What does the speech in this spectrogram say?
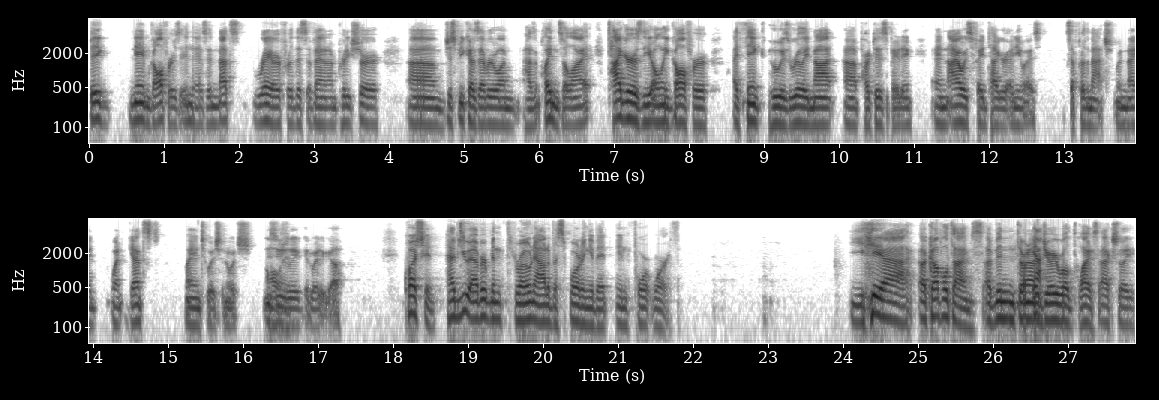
big name golfer is in this, and that's rare for this event. I'm pretty sure, um, just because everyone hasn't played in so long. Tiger is the only golfer I think who is really not uh, participating, and I always fade Tiger anyways, except for the match when I went against my intuition, which is in. usually a good way to go. Question: Have you ever been thrown out of a sporting event in Fort Worth? Yeah, a couple times. I've been thrown out Yeah. of Jerry World twice, actually.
